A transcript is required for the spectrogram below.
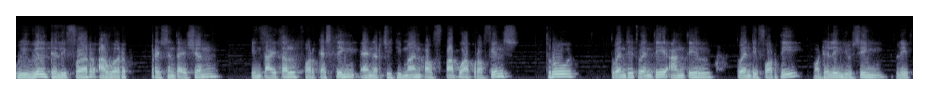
we will deliver our presentation entitled Forecasting Energy Demand of Papua Province through 2020 until 2040 modeling using LEAP.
